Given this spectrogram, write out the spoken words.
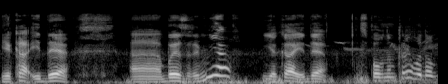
яка йде е, без ремня, яка йде з повним приводом.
